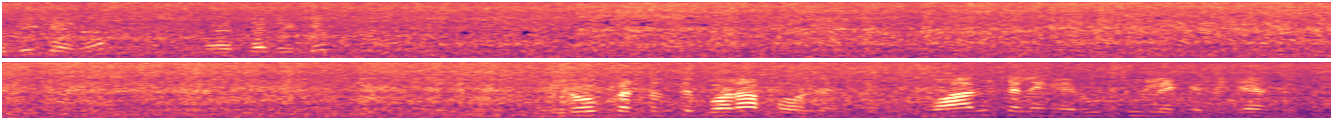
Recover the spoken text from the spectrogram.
अधिक है ना? ऐसा देखें। यूरोप का सबसे बड़ा फॉल है। वहाँ भी चलेंगे, रूट टू लेके, ठीक है?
